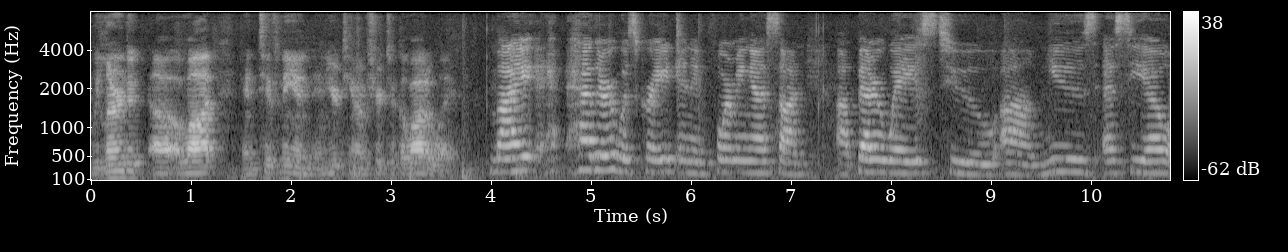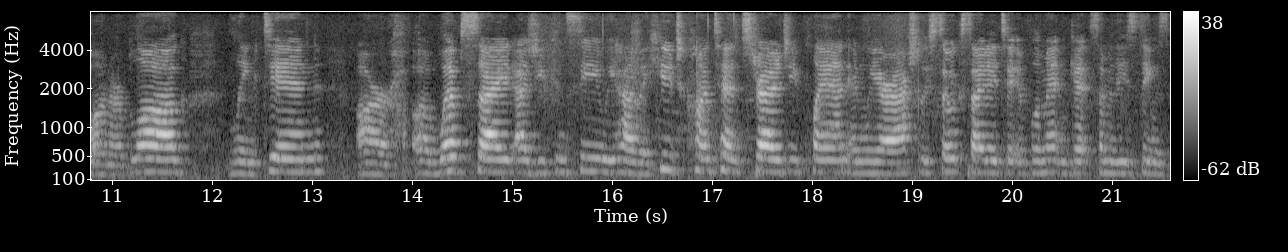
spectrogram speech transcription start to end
We learned it, uh, a lot and Tiffany and, and your team I'm sure took a lot away. My Heather was great in informing us on uh, better ways to um, use SEO on our blog, LinkedIn, our uh, website. As you can see, we have a huge content strategy plan and we are actually so excited to implement and get some of these things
